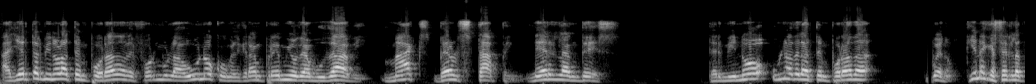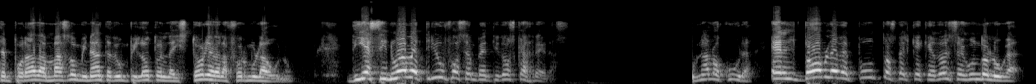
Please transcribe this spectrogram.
Ayer terminó la temporada de Fórmula 1 con el Gran Premio de Abu Dhabi. Max Verstappen, neerlandés, terminó una de la temporada, bueno, tiene que ser la temporada más dominante de un piloto en la historia de la Fórmula 1. 19 triunfos en 22 carreras. Una locura. El doble de puntos del que quedó en segundo lugar.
